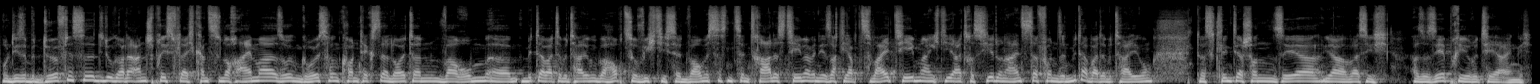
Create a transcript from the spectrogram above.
Und diese Bedürfnisse, die du gerade ansprichst, vielleicht kannst du noch einmal so im größeren Kontext erläutern, warum äh, Mitarbeiterbeteiligung überhaupt so wichtig sind. Warum ist das ein zentrales Thema, wenn ihr sagt, ihr habt zwei Themen eigentlich, die ihr adressiert und eins davon sind Mitarbeiterbeteiligung? Das klingt ja schon sehr, ja, weiß ich, also sehr prioritär eigentlich.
